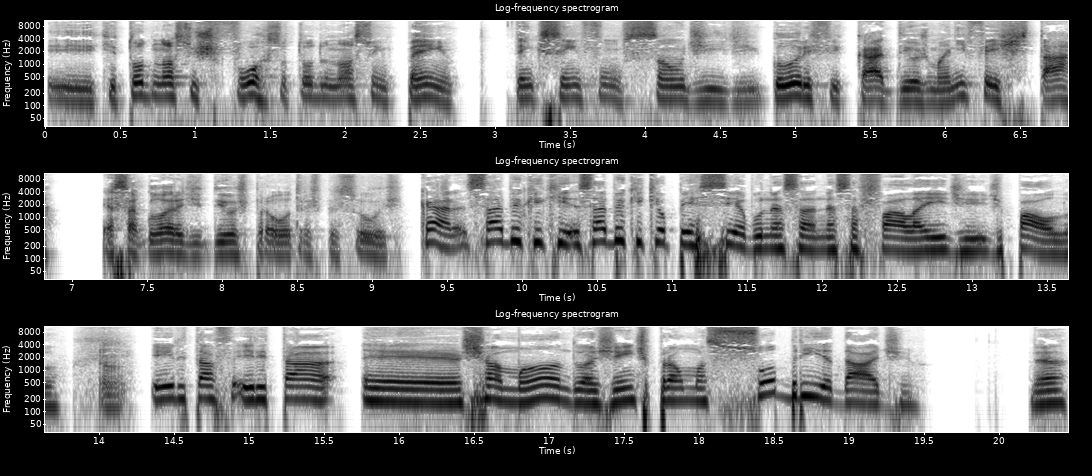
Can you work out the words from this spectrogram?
E que todo o nosso esforço, todo o nosso empenho tem que ser em função de, de glorificar Deus, manifestar essa glória de Deus para outras pessoas. Cara, sabe o que, que sabe o que, que eu percebo nessa, nessa fala aí de, de Paulo? Ah. Ele tá, ele tá é, chamando a gente para uma sobriedade. Né?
